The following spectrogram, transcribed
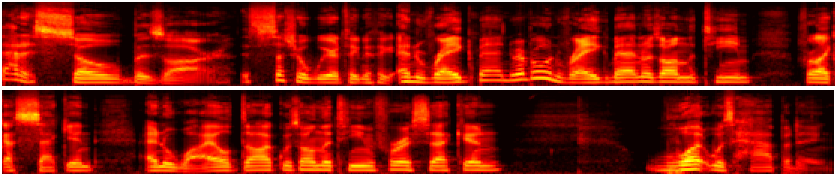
that is so bizarre. It's such a weird thing to think. And Ragman, remember when Ragman was on the team for like a second and Wild Dog was on the team for a second? What was happening?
